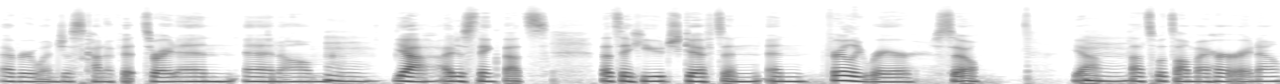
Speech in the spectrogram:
everyone just kind of fits right in. And um, mm. yeah, I just think that's that's a huge gift and and fairly rare. So yeah, mm. that's what's on my heart right now.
